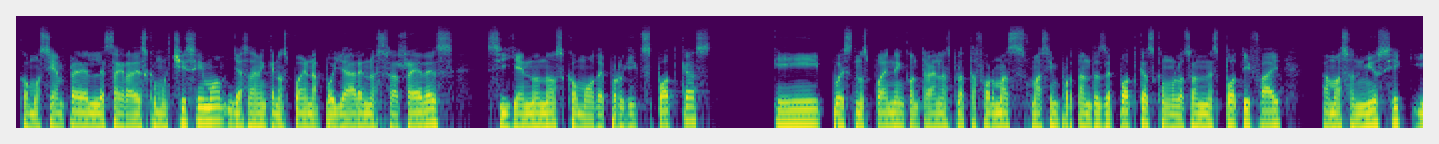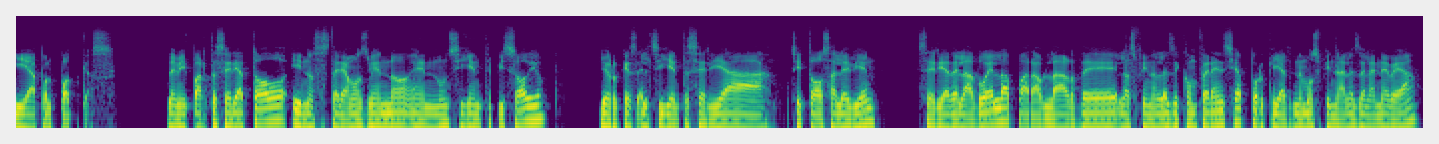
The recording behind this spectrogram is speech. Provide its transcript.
Como siempre, les agradezco muchísimo. Ya saben que nos pueden apoyar en nuestras redes, siguiéndonos como The Por Geeks Podcast. Y pues nos pueden encontrar en las plataformas más importantes de podcast, como lo son Spotify, Amazon Music y Apple Podcasts. De mi parte sería todo y nos estaríamos viendo en un siguiente episodio. Yo creo que el siguiente sería, si todo sale bien, sería de la duela para hablar de las finales de conferencia porque ya tenemos finales de la NBA.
